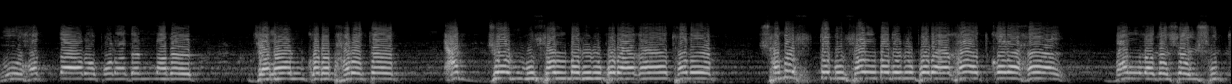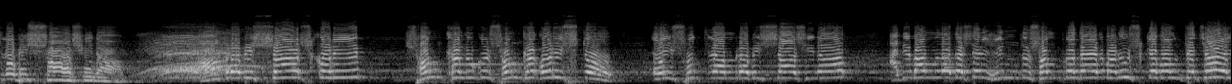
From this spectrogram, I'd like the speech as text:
গু হত্যার অপরাধের নামে যেমন করে ভারতে একজন মুসলমানের উপর আঘাত হলে সমস্ত মুসলমানের উপর আঘাত করা হয়, বাংলাদেশে এই সূত্রে বিশ্বাসী না। আমরা বিশ্বাস করি, সংখ্যালঘু, সংখ্যাগরিষ্ঠ, এই সূত্রে আমরা বিশ্বাসী না। আমি বাংলাদেশের হিন্দু সম্প্রদায়ের মানুষকে বলতে চাই,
